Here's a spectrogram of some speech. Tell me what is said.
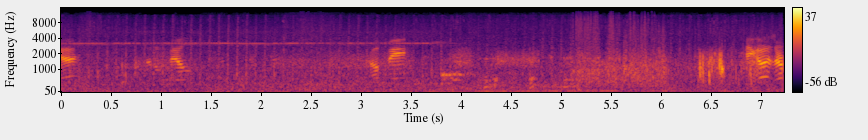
Yes. Little Bill. Copy. You guys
